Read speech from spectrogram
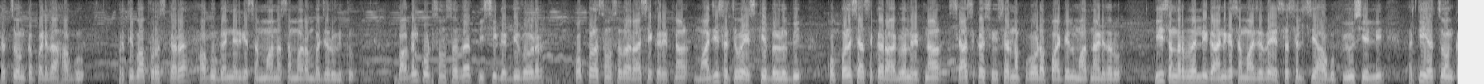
ಹೆಚ್ಚು ಅಂಕ ಪಡೆದ ಹಾಗೂ ಪ್ರತಿಭಾ ಪುರಸ್ಕಾರ ಹಾಗೂ ಗಣ್ಯರಿಗೆ ಸನ್ಮಾನ ಸಮಾರಂಭ ಜರುಗಿತು. ಬಾಗಲಕೋಟೆ ಸಂಸದ ಪಿ ಸಿ ಗದ್ದಿಗೌಡರ್, ಕೊಪ್ಪಳ ಸಂಸದ ರಾಜಶೇಖರ್ ಹಿಟ್ನಾಳ್, ಮಾಜಿ ಸಚಿವ ಎಸ್ ಕೆ ಬೆಳ್ಳುಬ್ಬಿ, ಕೊಪ್ಪಳ ಶಾಸಕ ರಾಘವೇಂದ್ರ ಹಿಟ್ನಾಳ್, ಶಾಸಕ ಶಿವಶರಣಪ್ಪಗೌಡ ಪಾಟೀಲ್ ಮಾತನಾಡಿದರು. ಈ ಸಂದರ್ಭದಲ್ಲಿ ಗಾನಿಗ ಸಮಾಜದ ಎಸ್ ಎಸ್ ಎಲ್ ಸಿ ಹಾಗೂ ಪಿ ಯು ಸಿಯಲ್ಲಿ ಅತಿ ಹೆಚ್ಚು ಅಂಕ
